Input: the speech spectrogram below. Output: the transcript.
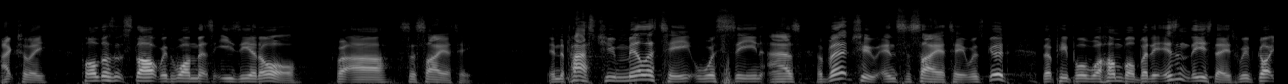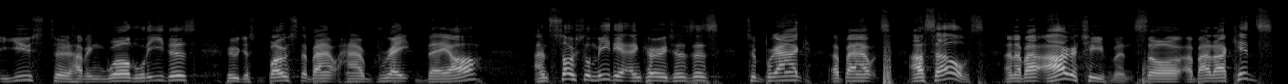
Actually, Paul doesn't start with one that's easy at all for our society. In the past, humility was seen as a virtue in society. It was good that people were humble, but it isn't these days. We've got used to having world leaders who just boast about how great they are and social media encourages us to brag about ourselves and about our achievements or about our kids'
